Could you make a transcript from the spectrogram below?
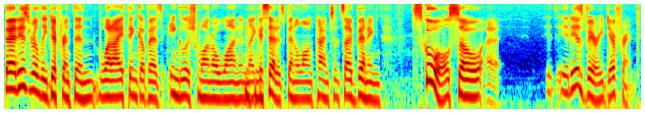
That is really different than what I think of as English 101. And like mm-hmm. I said, it's been a long time since I've been in school, so uh, it, it is very different.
